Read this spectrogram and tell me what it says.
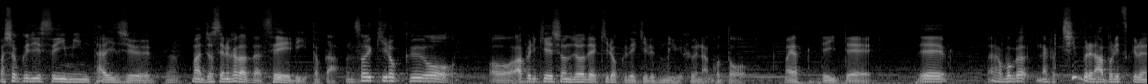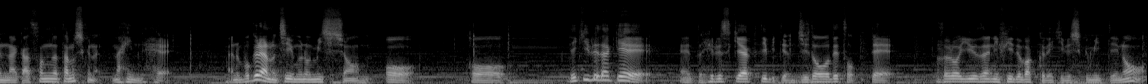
あ、食事睡眠体重、うん、まあ、女性の方だったら生理とか、そういう記録をアプリケーション上で記録できるっていうふうなことを、まあ、やっていてでなんか僕はなんかシンプルなアプリ作るのなんかそんな楽しくないんであの僕らのチームのミッションをこうできるだけ、えーと、ヘルスケアアクティビティを自動で取ってそれをユーザーにフィードバックできる仕組みっていうのを、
